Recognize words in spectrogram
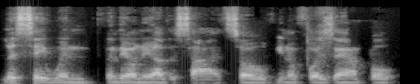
let's say when when they're on the other side. So you know, for example,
